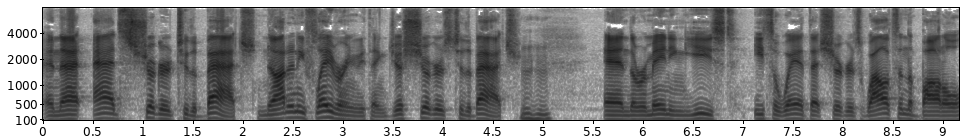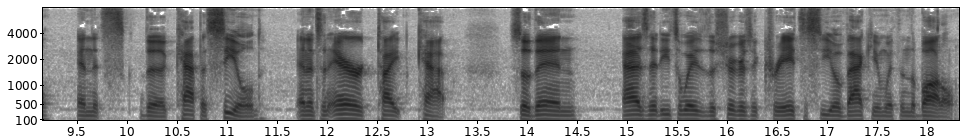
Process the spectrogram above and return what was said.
And that adds sugar to the batch, not any flavoring or anything, just sugars to the batch. Mm-hmm. And the remaining yeast eats away at that sugars while it's in the bottle and it's the cap is sealed and it's an airtight cap. So then as it eats away the sugars, it creates a CO vacuum within the bottle,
